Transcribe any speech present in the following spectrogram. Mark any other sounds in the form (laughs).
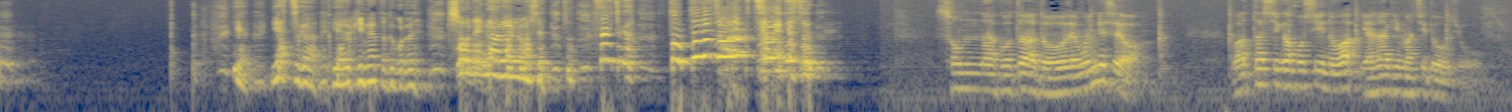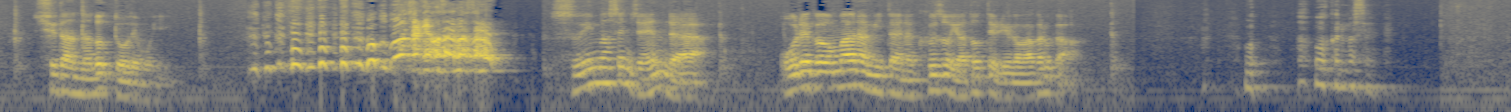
いや、奴がやる気になったところで少年が現れまして、そ、そいつがと、とてつもなく強いんです。そんなことはどうでもいいんですよ。私が欲しいのは柳町道場手段などどうでもいい。申し訳ございません。すいませんじゃええんだよ。俺がお前らみたいなクズを雇ってる理由がわかるか？わ、わかりません。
